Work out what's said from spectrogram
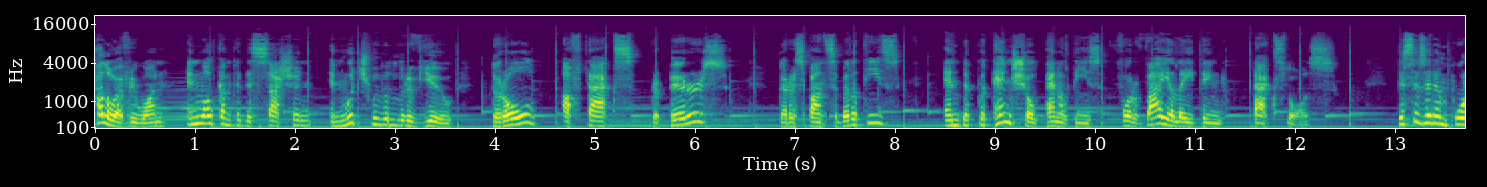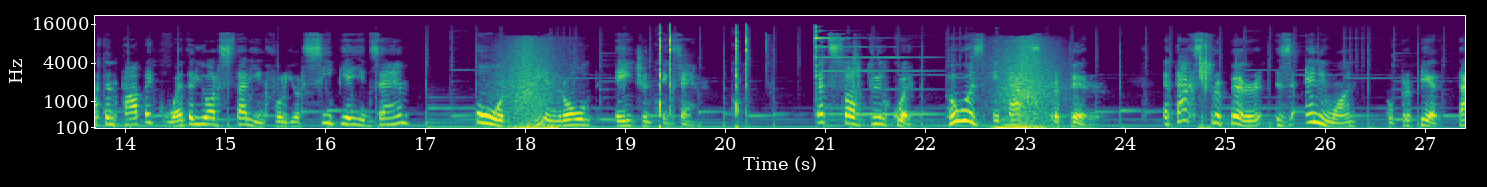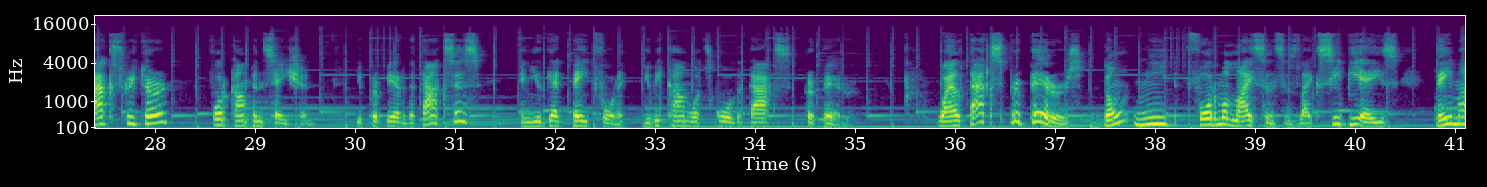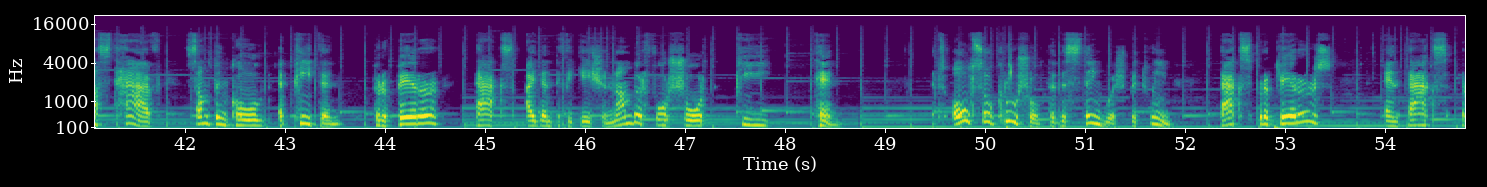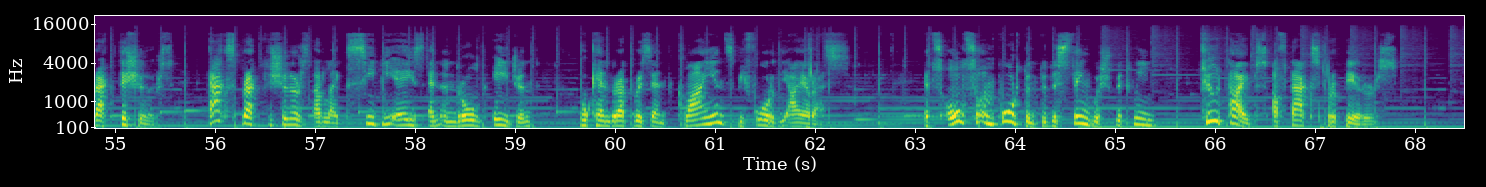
Hello, everyone, and welcome to this session in which we will review the role of tax preparers, the responsibilities, and the potential penalties for violating tax laws. This is an important topic whether you are studying for your CPA exam or the enrolled agent exam. Let's start real quick. Who is a tax preparer? A tax preparer is anyone who prepares tax return for compensation you prepare the taxes and you get paid for it. You become what's called a tax preparer. While tax preparers don't need formal licenses like CPAs, they must have something called a PTIN, Preparer Tax Identification Number for short PTIN. It's also crucial to distinguish between tax preparers and tax practitioners. Tax practitioners are like CPAs and enrolled agents who can represent clients before the IRS. It's also important to distinguish between two types of tax preparers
